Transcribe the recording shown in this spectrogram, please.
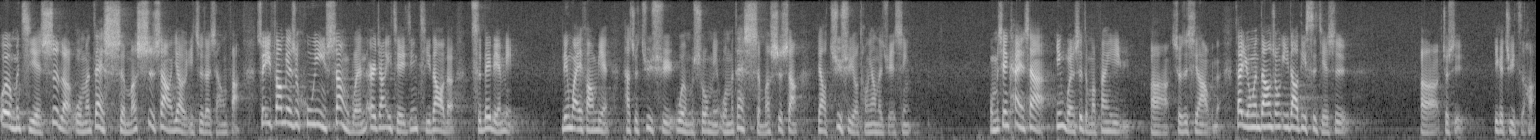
为我们解释了我们在什么事上要有一致的想法，所以一方面是呼应上文二章一节已经提到的慈悲怜悯，另外一方面他是继续为我们说明我们在什么事上要继续有同样的决心。我们先看一下英文是怎么翻译啊，就是希腊文的，在原文当中一到第四节是，呃，就是一个句子哈，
